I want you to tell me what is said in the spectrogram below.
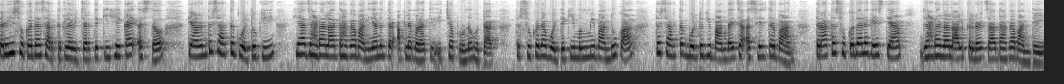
तर ही सुखदा सार्थकला विचारते की हे काय असतं? त्यानंतर सार्थक बोलतो की ह्या झाडाला धागा बांधल्यानंतर आपल्या मनातील इच्छा पूर्ण होतात. तर सुखदा बोलते की मग मी बांधू का? तर सार्थक बोलतो की बांधायचा असेल तर बांध. तर आता सुखदा लगेच त्या झाडाला लाल कलरचा धागा बांधते.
